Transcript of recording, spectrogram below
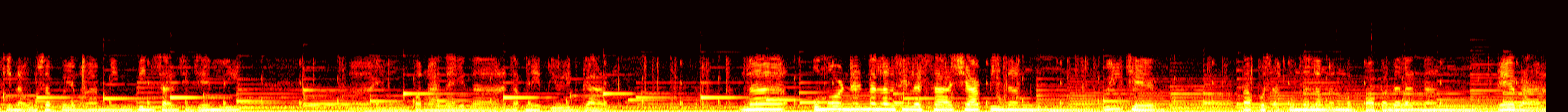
kinausap ko yung aming pinsan si Jen Lee ah, yung panganay na anak ni Tio Edgar na umorder na lang sila sa Shopee ng wheelchair tapos ako na lang ang magpapadala ng pera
